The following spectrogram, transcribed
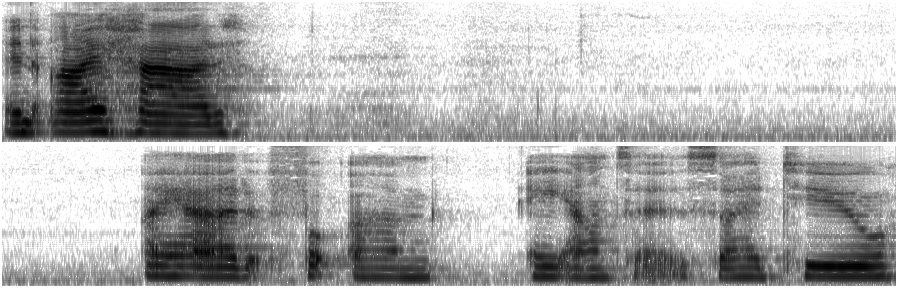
And I had I had um, eight ounces, so I had two,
